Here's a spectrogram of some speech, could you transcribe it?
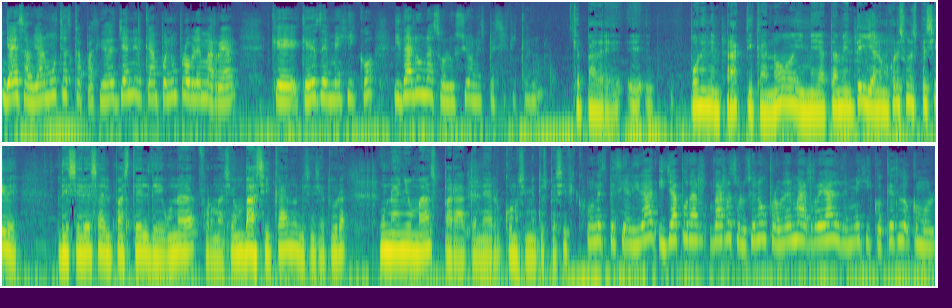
ya desarrollar muchas capacidades ya en el campo, en un problema real que, que es de México y darle una solución específica, ¿no? Qué padre. Eh, ponen en práctica, ¿no? Inmediatamente y a lo mejor es una especie de, de cereza del pastel de una formación básica, ¿no? licenciatura, un año más para tener conocimiento específico. Una especialidad y ya poder dar resolución a un problema real de México, que es lo como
